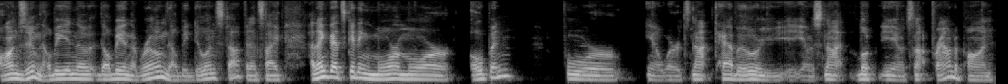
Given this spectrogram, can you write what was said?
on Zoom. They'll be in the they'll be in the room, they'll be doing stuff. And it's like I think that's getting more and more open for you know where it's not taboo or you, you know it's not look you know it's not frowned upon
